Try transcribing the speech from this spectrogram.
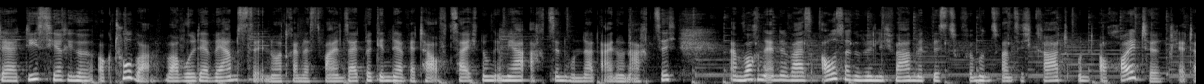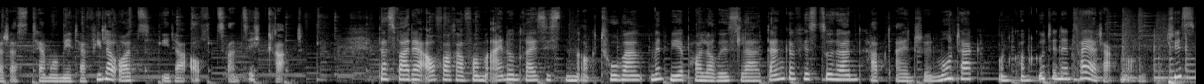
Der diesjährige Oktober war wohl der wärmste in Nordrhein-Westfalen seit Beginn der Wetteraufzeichnung im Jahr 1881. Am Wochenende war es außergewöhnlich warm mit bis zu 25 Grad und auch heute klettert das Thermometer vielerorts wieder auf 20 Grad. Das war der Aufwacher vom 31. Oktober mit mir, Paula Rösler. Danke fürs Zuhören, habt einen schönen Montag und kommt gut in den Feiertag morgen. Tschüss!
